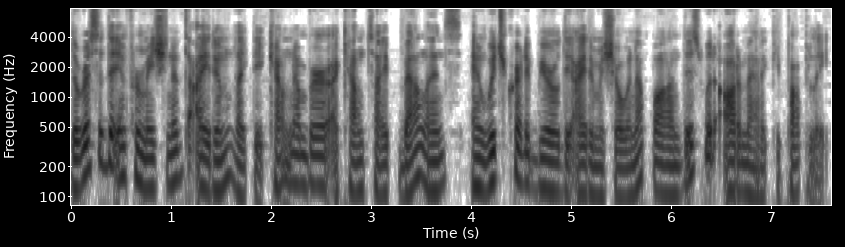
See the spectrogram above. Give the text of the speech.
the rest of the information of the item like the account number, account type, balance, and which credit bureau the item is showing up on, this would automatically populate.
